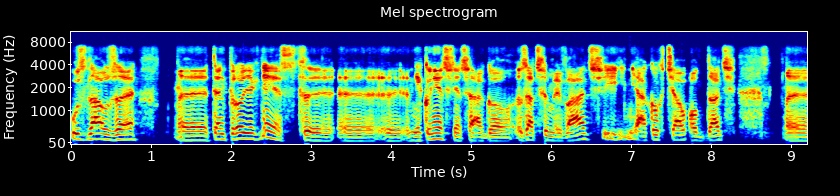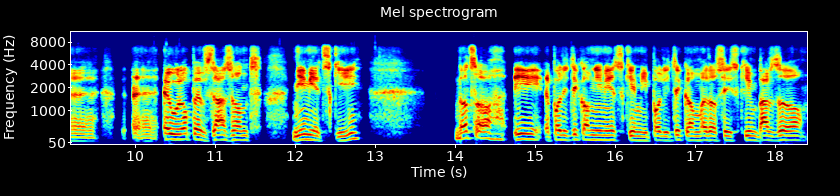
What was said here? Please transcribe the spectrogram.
uznał, że e, ten projekt nie jest, e, niekoniecznie trzeba go zatrzymywać i niejako chciał oddać Europę w zarząd niemiecki. No co i politykom niemieckim, i politykom rosyjskim bardzo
